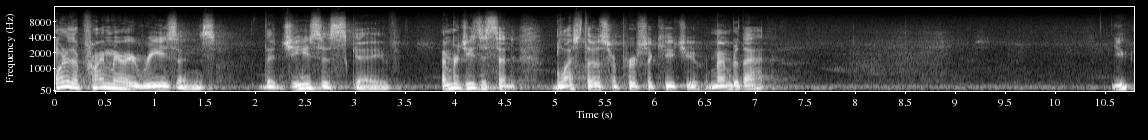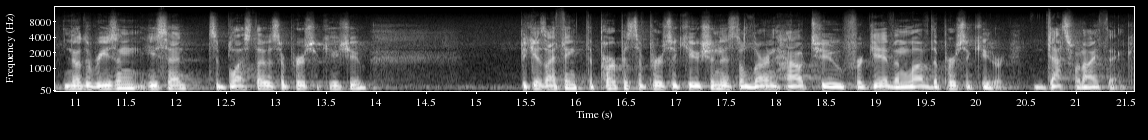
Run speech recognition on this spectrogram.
One of the primary reasons that Jesus gave, remember Jesus said, Bless those who persecute you? Remember that? You know the reason he said to bless those who persecute you? Because I think the purpose of persecution is to learn how to forgive and love the persecutor. That's what I think.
